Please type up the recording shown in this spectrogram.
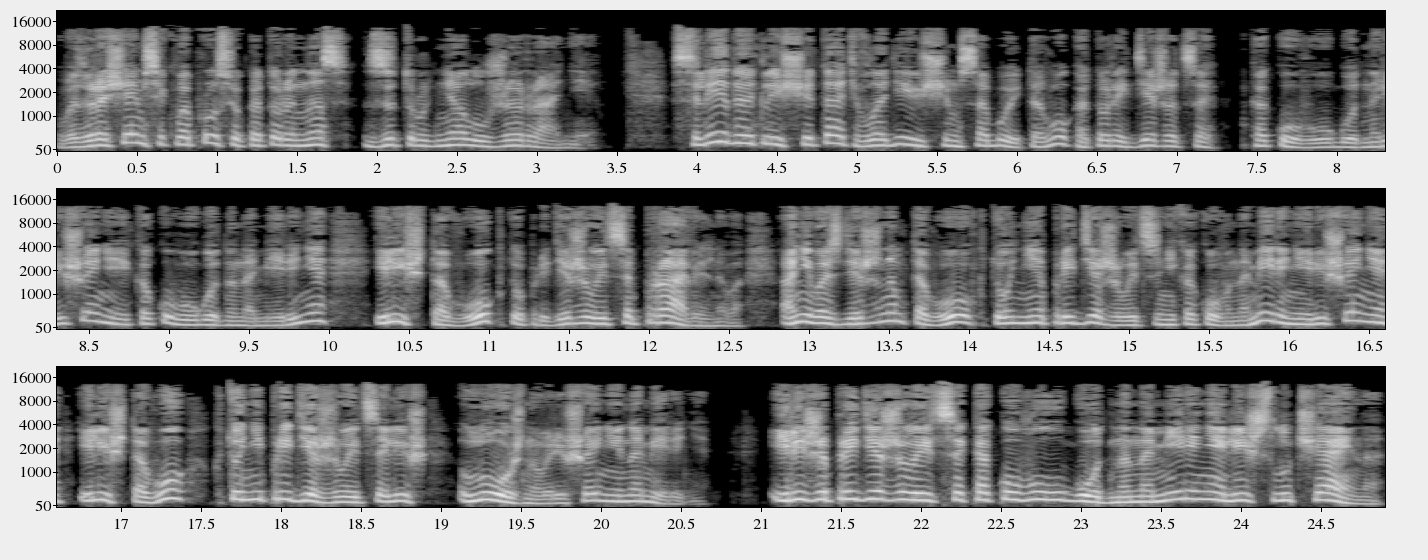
Возвращаемся к вопросу, который нас затруднял уже ранее. Следует ли считать владеющим собой того, который держится какого угодно решения и какого угодно намерения, и лишь того, кто придерживается правильного, а не воздержанным того, кто не придерживается никакого намерения и решения, и лишь того, кто не придерживается лишь ложного решения и намерения? Или же придерживается какого угодно намерения лишь случайно,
